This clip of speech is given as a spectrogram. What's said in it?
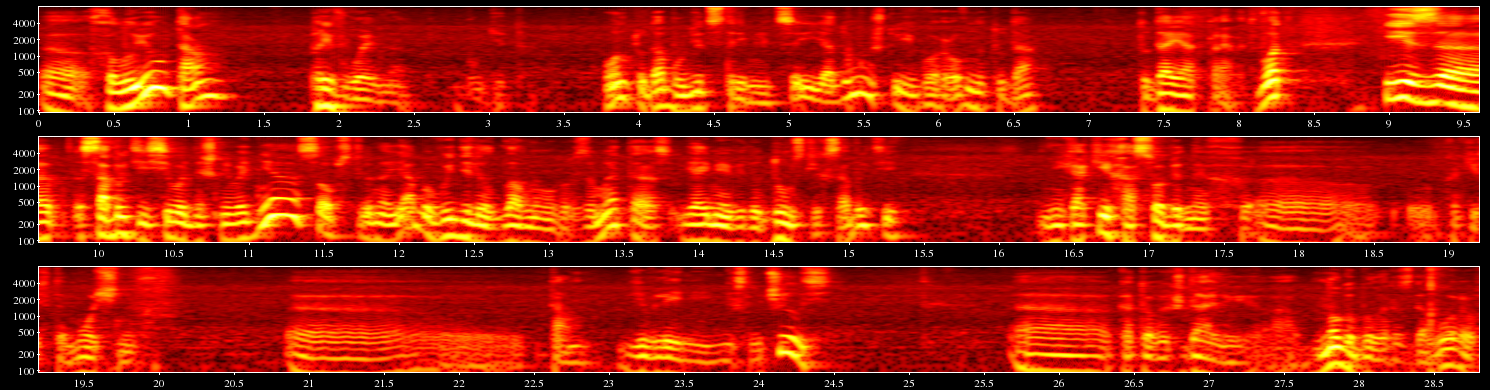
Э, халую там привольно будет. Он туда будет стремиться, и я думаю, что его ровно туда, туда и отправят. Вот из э, событий сегодняшнего дня, собственно, я бы выделил главным образом это, я имею в виду думских событий, никаких особенных э, каких-то мощных э, там явлений не случилось, э, которых ждали. А много было разговоров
